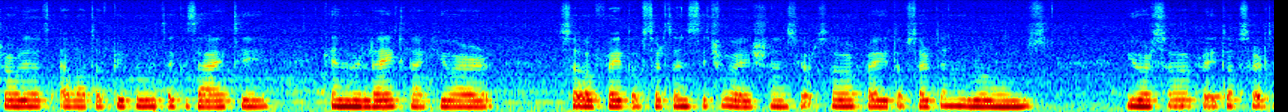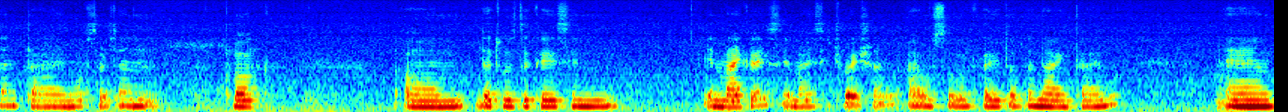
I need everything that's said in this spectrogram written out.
sure that a lot of people with anxiety can relate like you are so afraid of certain situations you're so afraid of certain rooms you are so afraid of certain time of certain clock. Um, that was the case in in my case in my situation. I was so afraid of the night time and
